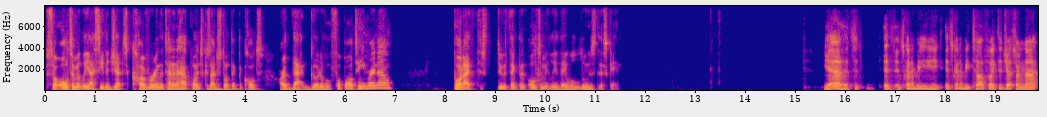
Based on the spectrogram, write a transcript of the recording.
so ultimately, I see the Jets covering the 10 and a half points because I just don't think the Colts are that good of a football team right now. But I do think that ultimately they will lose this game. Yeah, it's it's it's gonna be it's gonna be tough. Like the Jets are not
